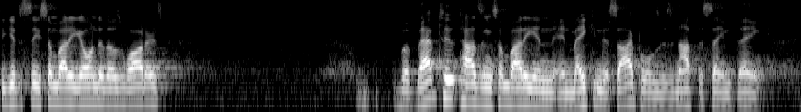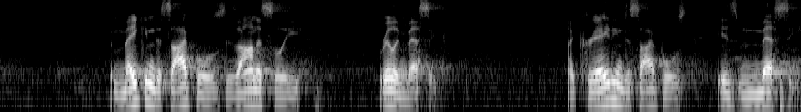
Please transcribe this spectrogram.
to get to see somebody go into those waters. But baptizing somebody and, and making disciples is not the same thing. Making disciples is honestly really messy. Like creating disciples is messy.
